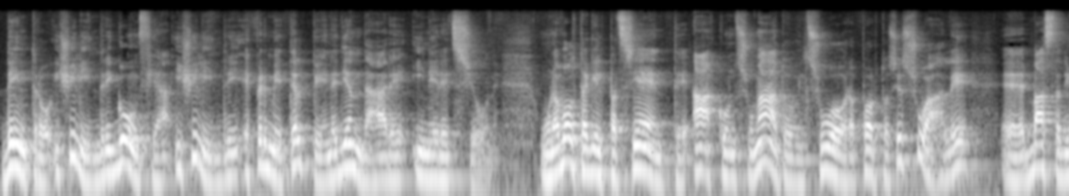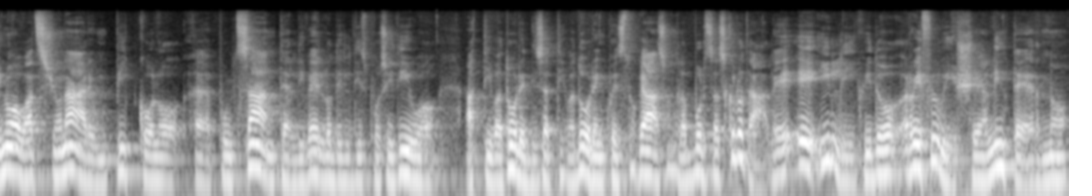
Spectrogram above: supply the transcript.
dentro i cilindri, gonfia i cilindri e permette al pene di andare in erezione. Una volta che il paziente ha consumato il suo rapporto sessuale, eh, basta di nuovo azionare un piccolo eh, pulsante a livello del dispositivo attivatore e disattivatore, in questo caso nella borsa scrotale, e il liquido refluisce all'interno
